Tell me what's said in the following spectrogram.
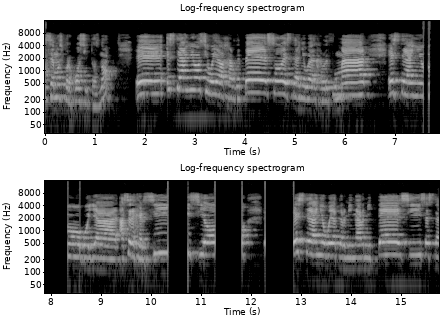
hacemos propósitos, ¿no? Eh, este año sí voy a bajar de peso, este año voy a dejar de fumar, este año voy a hacer ejercicio, este año voy a terminar mi tesis, este,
